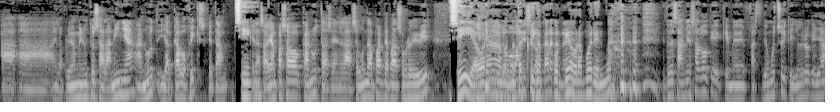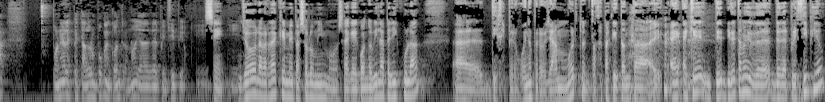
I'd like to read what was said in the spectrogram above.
en los primeros minutos a la niña, a Nut y al cabo Hicks, que, que las habían pasado canutas en la segunda parte para sobrevivir. Sí, ahora no te por qué, ¿eh? ahora mueren, ¿no? Entonces a mí es algo que, me fastidió mucho y que yo creo que ya pone al espectador un poco en contra, ¿no? Ya desde el principio. sí, yo la verdad que me pasó lo mismo. O sea, que cuando vi la película eh, dije, pero bueno, pero ya han muerto, entonces ¿para qué tanta...? Eh, eh, es que directamente desde, el principio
